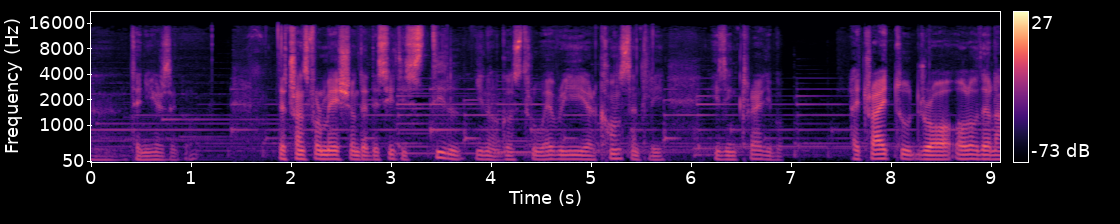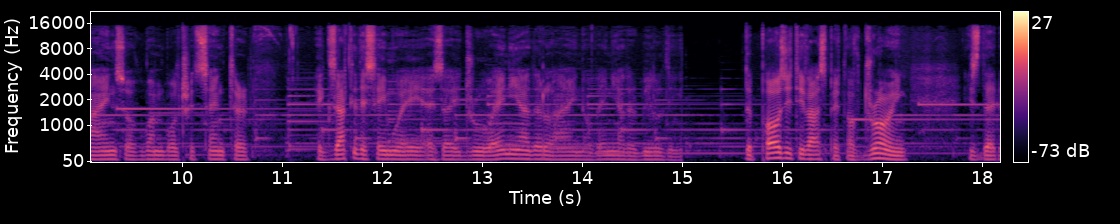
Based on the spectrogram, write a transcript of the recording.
uh, 10 years ago. The transformation that the city still, you know, goes through every year constantly is incredible. I tried to draw all of the lines of One World Trade Center exactly the same way as I drew any other line of any other building. The positive aspect of drawing is that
